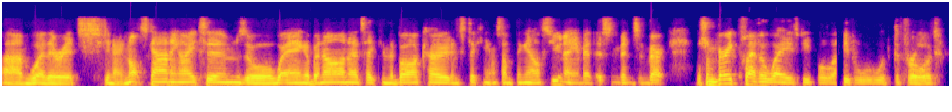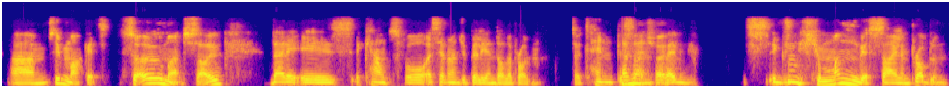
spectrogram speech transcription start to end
um, whether it's you know not scanning items or weighing a banana, taking the barcode and sticking it on something else. You name it. There's been some very there's some very clever ways people people would defraud um, supermarkets. So much so that it is accounts for a 700 billion dollar problem. So 10 percent of every, Hmm. humongous silent problem.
